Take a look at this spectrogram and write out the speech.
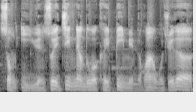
送医院，所以尽量如果可以避免的话，我觉得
